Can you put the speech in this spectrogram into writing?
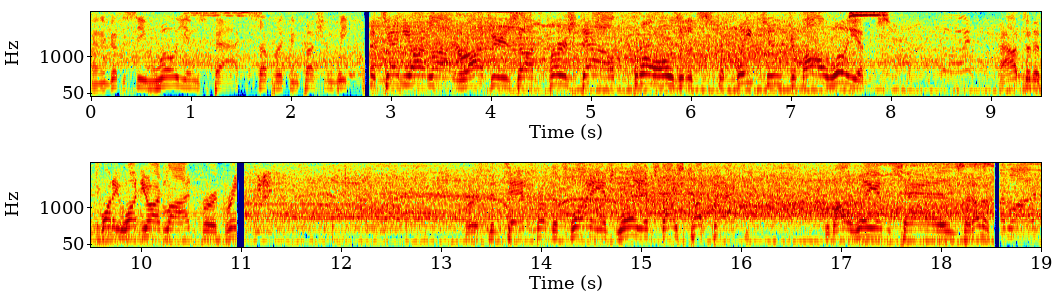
And good to see Williams back. Suffered a concussion week. The 10-yard line. Rodgers on first down throws, and it's complete to Jamaal Williams. Out to the 21-yard line for a green. First and 10 from the 20. It's Williams. Nice cutback. Jamaal Williams has another line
